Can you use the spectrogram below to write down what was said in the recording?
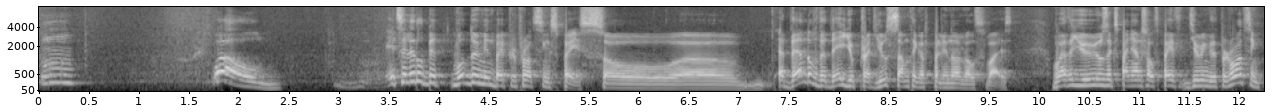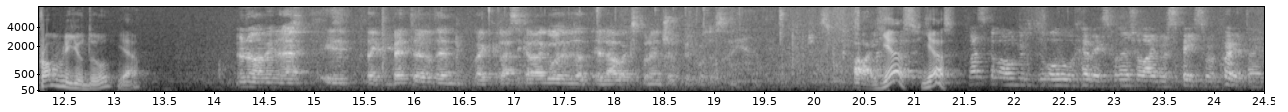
Mm. Well, it's a little bit, what do you mean by preprocessing space? So uh, at the end of the day, you produce something of polynomial size. Whether you use exponential space during the preprocessing, probably you do, yeah. No, no, I mean, uh, like better than like classical algorithms that allow exponential preprocessing? Uh, yes, yes. Classical algorithms all have exponential either space or query time.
